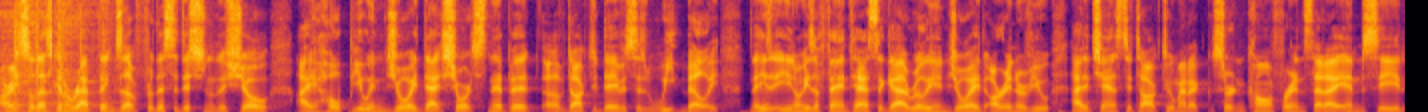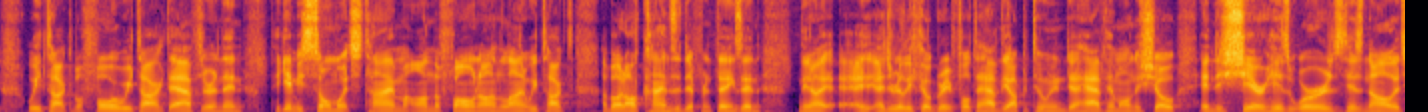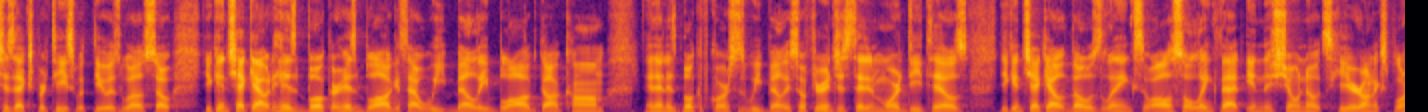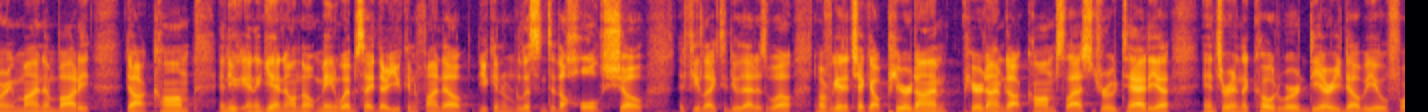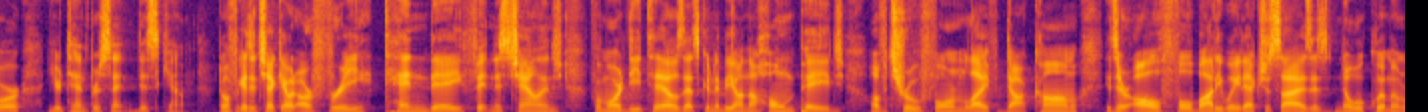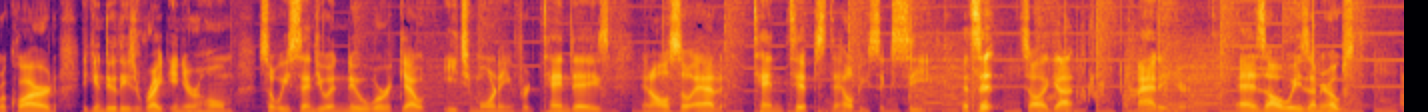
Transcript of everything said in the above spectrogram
All right, so that's going to wrap things up for this edition of the show. I hope you enjoyed that short snippet of Dr. Davis's Wheat Belly. He's, you know, he's a fantastic guy. I really enjoyed our interview. I had a chance to talk to him at a certain conference that I emceed. We talked before, we talked after, and then he gave me so much time on the phone, online. We talked about all kinds of different things, and you know, I, I, really feel grateful to have the opportunity to have him on the show and to share his words, his knowledge, his expertise with you as well. So you can check out his book or his blog. It's at wheatbellyblog.com. And then his book, of course, is Wheat Belly. So if you're interested in more details, you can check out those links. I'll also link that in the show notes here on exploringmindandbody.com. And you and again on the main website there, you can find out you can listen to the whole show if you'd like to do that as well. Don't forget to check out Puridyme, puridyme.com slash Drew Tadia. Enter in the code word DREW for your 10% discount. Don't forget to check out our free 10 day fitness challenge. For more details, that's going to be on the homepage of trueformlife.com. These are all full body weight exercises, no equipment required. You can do these right in your home. So we send you a new workout each morning for 10 days and also add 10 tips to help you succeed. That's it. That's all I got. I'm out of here. As always, I'm your host,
